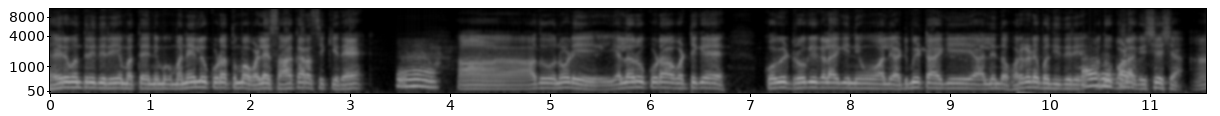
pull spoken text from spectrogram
ಧೈರ್ಯವಂತರಿದ್ದೀರಿ ಮತ್ತೆ ನಿಮಗೆ ಮನೆಯಲ್ಲೂ ಕೂಡ ತುಂಬಾ ಒಳ್ಳೆ ಸಹಕಾರ ಸಿಕ್ಕಿದೆ. ಹ್ಮ್. ಆ, ಅದು ನೋಡಿ ಎಲ್ಲರೂ ಕೂಡ ಒಟ್ಟಿಗೆ ಕೋವಿಡ್ ರೋಗಿಗಳಾಗಿ ನೀವು ಅಲ್ಲಿ ಅಡ್ಮಿಟ್ ಆಗಿ ಅಲ್ಲಿಂದ ಹೊರಗಡೆ ಬಂದಿದ್ದೀರಿ. ಅದು ಬಹಳ ವಿಶೇಷ ಆ?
